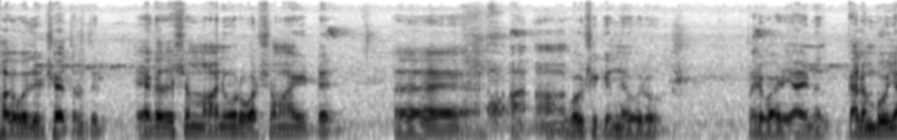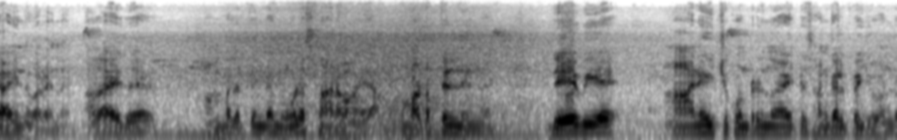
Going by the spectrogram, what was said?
ഭഗവതി ക്ഷേത്രത്തിൽ ഏകദേശം നാനൂറ് വർഷമായിട്ട് ആഘോഷിക്കുന്ന ഒരു പരിപാടിയാണ് കലംപൂജ എന്ന് പറയുന്നത്. അതായത് അമ്പലത്തിന്റെ മൂലസ്ഥാനമായ മഠത്തിൽ നിന്ന് ദേവിയെ ആനയിച്ചു കൊണ്ടിരുന്നതായിട്ട് സങ്കല്പിച്ചുകൊണ്ട്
